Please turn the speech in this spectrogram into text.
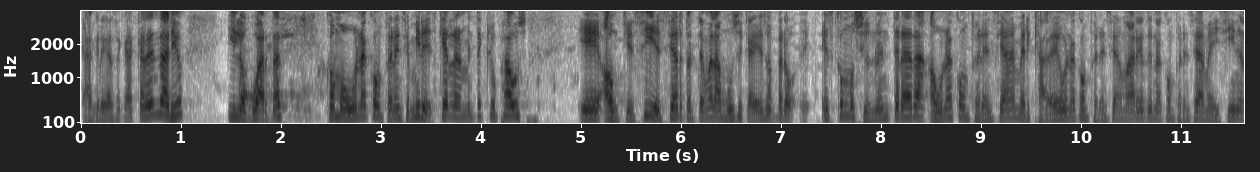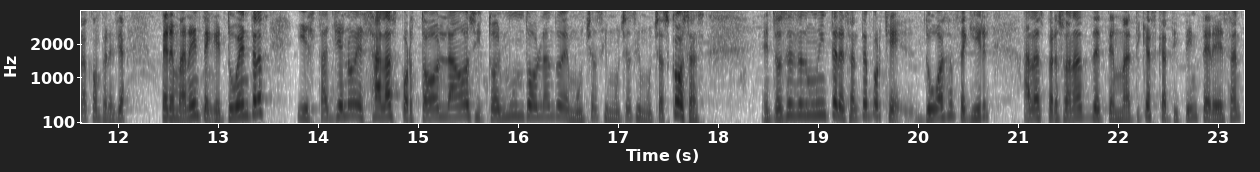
Agregas a calendario y lo guardas como una conferencia. Mire, es que realmente Clubhouse eh, aunque sí, es cierto el tema de la música y eso, pero eh, es como si uno entrara a una conferencia de mercadeo, una conferencia de marketing, una conferencia de medicina, una conferencia permanente, que tú entras y está lleno de salas por todos lados y todo el mundo hablando de muchas y muchas y muchas cosas. Entonces es muy interesante porque tú vas a seguir a las personas de temáticas que a ti te interesan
